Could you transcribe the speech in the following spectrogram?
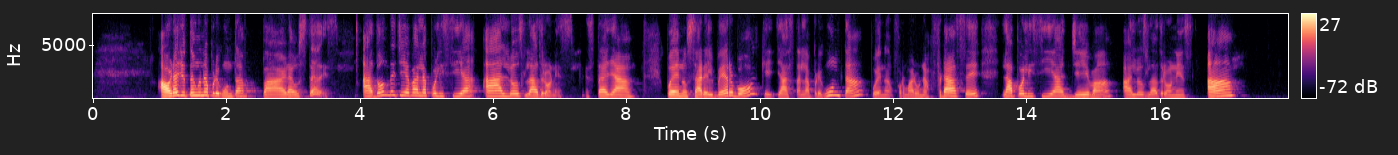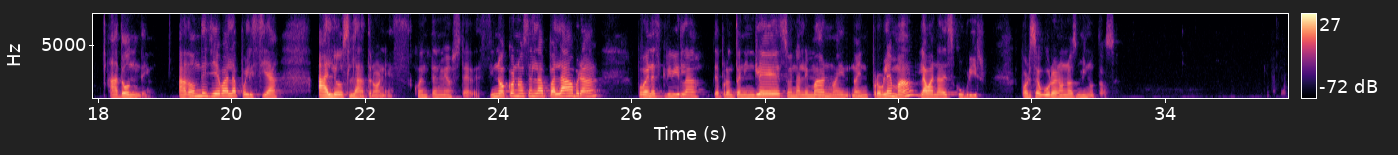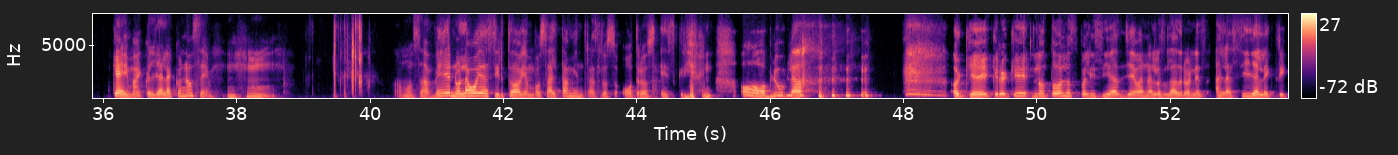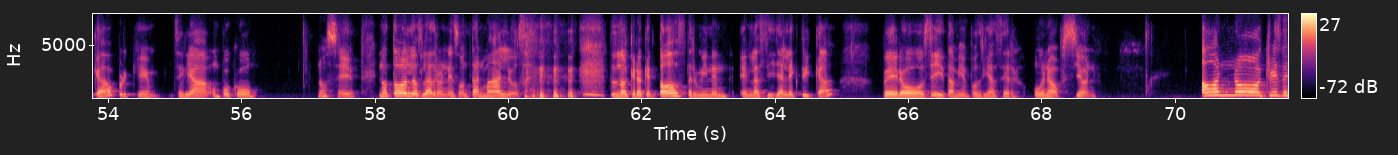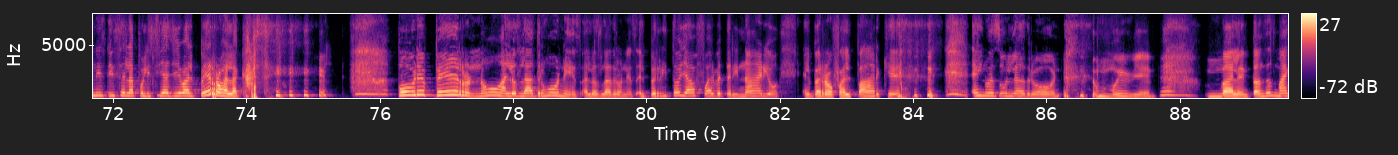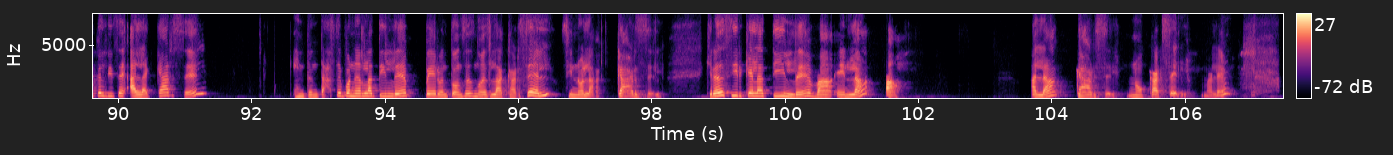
Ahora yo tengo una pregunta para ustedes. ¿A dónde lleva la policía a los ladrones? Está ya Pueden usar el verbo, que ya está en la pregunta, pueden formar una frase. La policía lleva a los ladrones a... ¿A dónde? ¿A dónde lleva la policía a los ladrones? Cuéntenme ustedes. Si no conocen la palabra, pueden escribirla de pronto en inglés o en alemán, no hay, no hay problema, la van a descubrir por seguro en unos minutos. Ok, Michael ya la conoce. Vamos a ver, no la voy a decir todavía en voz alta mientras los otros escriben. Oh, blue, bla. ok, creo que no todos los policías llevan a los ladrones a la silla eléctrica porque sería un poco, no sé, no todos los ladrones son tan malos. Entonces no creo que todos terminen en la silla eléctrica. Pero sí, también podría ser una opción. Oh no, Chris Denise dice la policía lleva al perro a la cárcel. Pobre perro, no, a los ladrones, a los ladrones. El perrito ya fue al veterinario, el perro fue al parque. Él no es un ladrón. Muy bien. Vale, entonces Michael dice a la cárcel. Intentaste poner la tilde, pero entonces no es la cárcel, sino la cárcel. Quiere decir que la tilde va en la A. A la cárcel, no cárcel, ¿vale?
